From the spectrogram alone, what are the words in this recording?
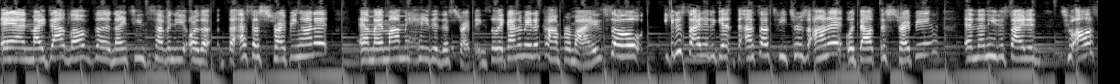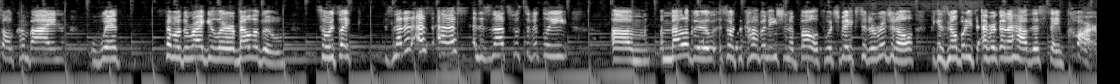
and my dad loved the 1970 or the the SS striping on it and my mom hated the striping. So they kind of made a compromise. So he decided to get the SS features on it without the striping and then he decided to also combine with some of the regular Malibu. So it's like it's not an SS and it's not specifically um, a Malibu. So it's a combination of both, which makes it original because nobody's ever going to have this same car.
